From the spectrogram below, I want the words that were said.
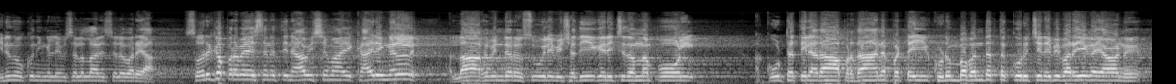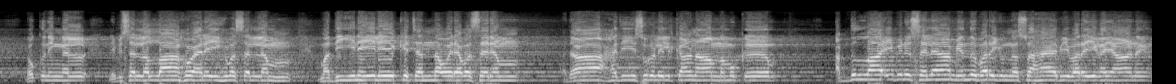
ഇനി നോക്കൂ നിങ്ങൾ നബി അലൈഹി പറയാ സ്വർഗപ്രവേശനത്തിന് ആവശ്യമായ കാര്യങ്ങൾ അള്ളാഹുവിന്റെ റസൂൽ വിശദീകരിച്ചു തന്നപ്പോൾ അക്കൂട്ടത്തിൽ അതാ പ്രധാനപ്പെട്ട ഈ കുടുംബ ബന്ധത്തെക്കുറിച്ച് നബി പറയുകയാണ്. നോക്കൂ നിങ്ങൾ നബി സല്ലല്ലാഹു അലൈഹി വസല്ലം മദീനയിലേക്ക് ചെന്ന ഒരവസരം അതാ ഹദീസുകളിൽ കാണാം നമുക്ക് അബ്ദുല്ല ഇബിനു സലാം എന്ന് പറയുന്ന സഹാബി പറയുകയാണ്.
